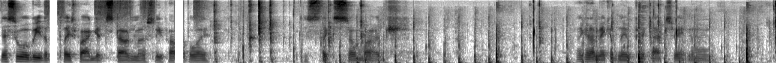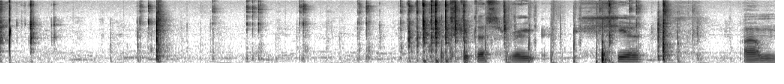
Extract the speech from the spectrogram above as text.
This will be the place where I get stoned mostly, probably. Just like so much. I gotta make a new pickaxe right now. Let's keep this right here. Um.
